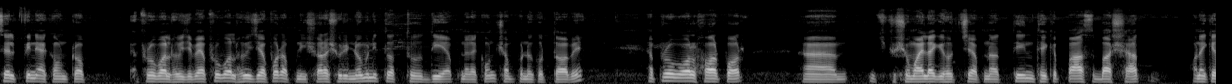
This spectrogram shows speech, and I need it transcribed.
সেলফিন অ্যাকাউন্ট অফ অ্যাপ্রুভাল হয়ে যাবে। অ্যাপ্রুভাল হয়ে যাওয়ার পর আপনি সরাসরি নমিনি তথ্য দিয়ে আপনার অ্যাকাউন্ট সম্পন্ন করতে হবে। অ্যাপ্রুভাল হওয়ার পর সময় লাগে হচ্ছে আপনার তিন থেকে পাঁচ বা সাত, অনেকে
